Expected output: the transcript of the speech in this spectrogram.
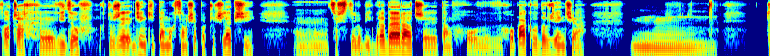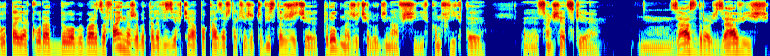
w oczach e, widzów, którzy dzięki temu chcą się poczuć lepsi. E, Coś w stylu Big Brothera, czy tam chł- chłopaków do wzięcia. Mm, Tutaj akurat byłoby bardzo fajne, żeby telewizja chciała pokazać takie rzeczywiste życie, trudne życie ludzi na wsi, ich konflikty e, sąsiedzkie, mm, zazdrość, zawiść,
